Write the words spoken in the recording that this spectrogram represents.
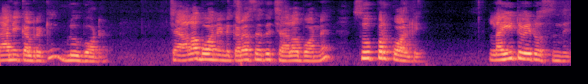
రాణి కలర్కి బ్లూ బార్డర్. చాలా బాగున్నాయండి కలర్స్ అయితే చాలా బాగున్నాయి. సూపర్ క్వాలిటీ. లైట్ వెయిట్ వస్తుంది.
